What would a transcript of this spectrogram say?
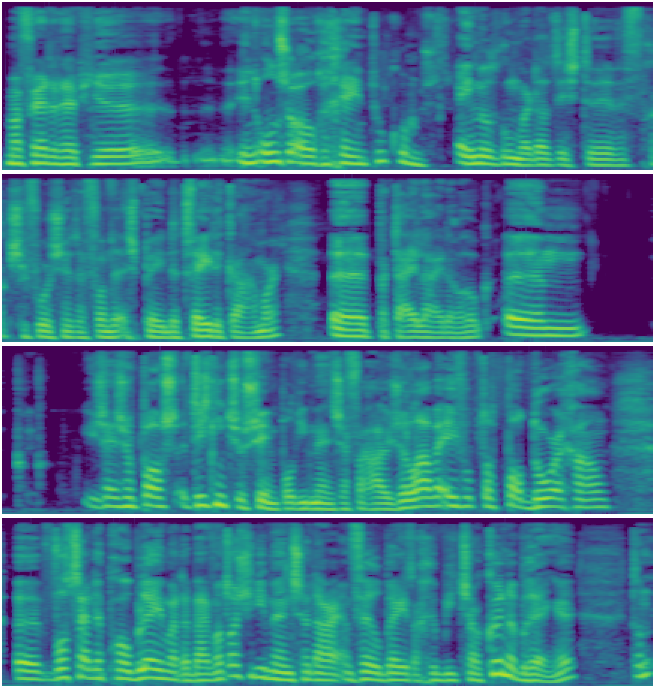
Maar verder heb je in onze ogen geen toekomst. Emil Roemer, dat is de fractievoorzitter van de SP in de Tweede Kamer. Uh, partijleider ook. Um, je zei zo pas, het is niet zo simpel, die mensen verhuizen. Laten we even op dat pad doorgaan. Uh, wat zijn de problemen daarbij? Want als je die mensen naar een veel beter gebied zou kunnen brengen... dan,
